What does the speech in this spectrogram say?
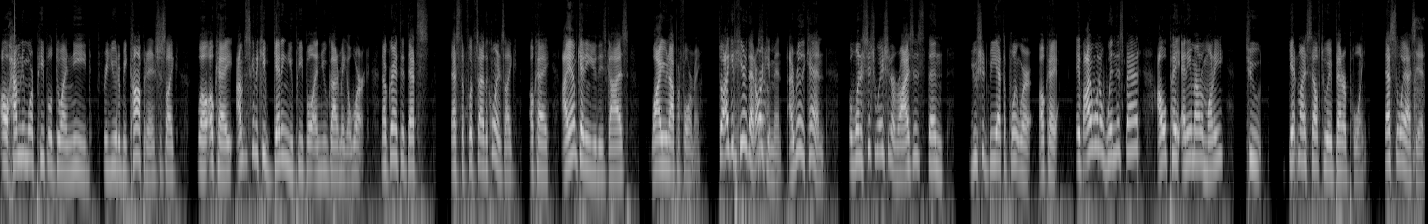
oh, how many more people do I need for you to be competent? It's just like, well, okay, I'm just gonna keep getting you people, and you got to make it work. Now, granted, that's that's the flip side of the coin. It's like, okay, I am getting you these guys. Why are you not performing? So I could hear that Yeah. argument. I really can. But when a situation arises, then you should be at the point where, okay, if I want to win this bad, I will pay any amount of money to get myself to a better point. That's the way I see it.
